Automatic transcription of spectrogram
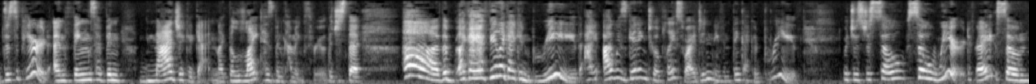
disappeared, and things have been magic again. Like the light has been coming through. The just the ah, the like I feel like I can breathe. I I was getting to a place where I didn't even think I could breathe, which is just so so weird, right? So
